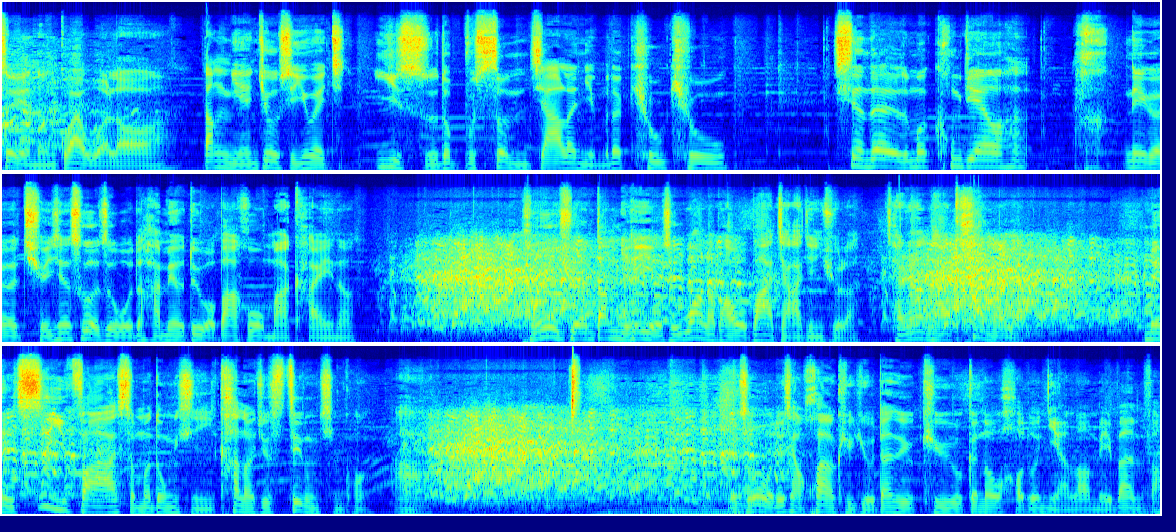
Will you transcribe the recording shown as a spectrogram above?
这也能怪我喽，当年就是因为一时的不慎加了你们的 QQ，现在什么空间那个权限设置我都还没有对我爸和我妈开呢。朋友圈当年也是忘了把我爸加进去了，才让他看到了。每次一发什么东西，一看到就是这种情况啊。有时候我都想换个 QQ，但是 QQ 跟了我好多年了，没办法。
